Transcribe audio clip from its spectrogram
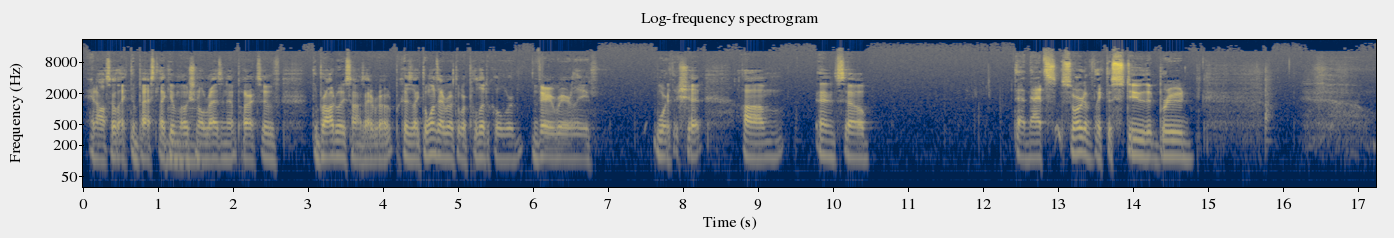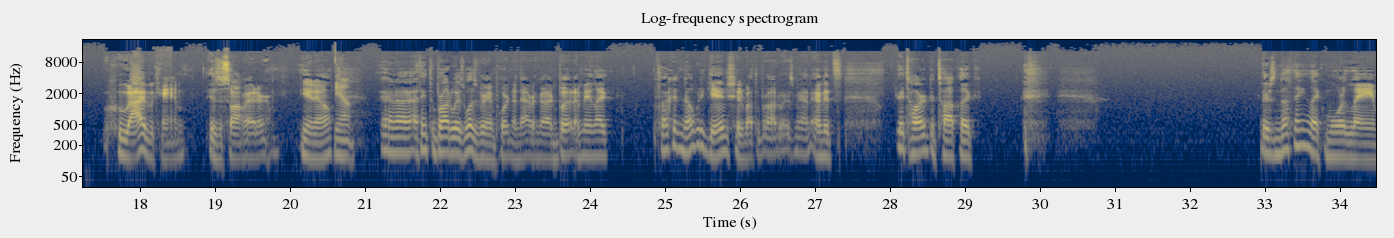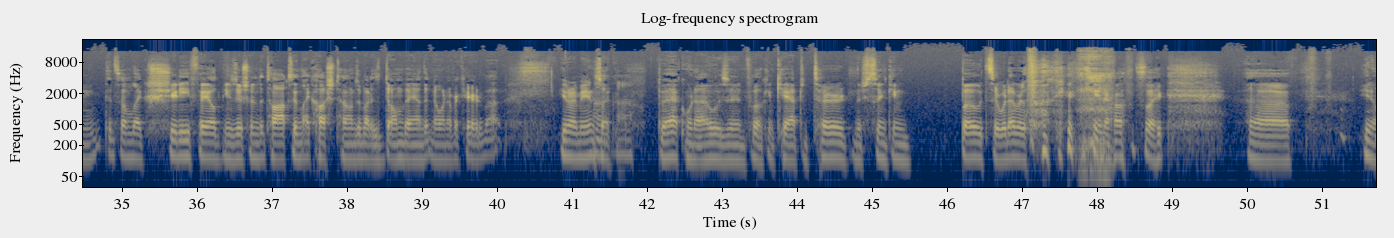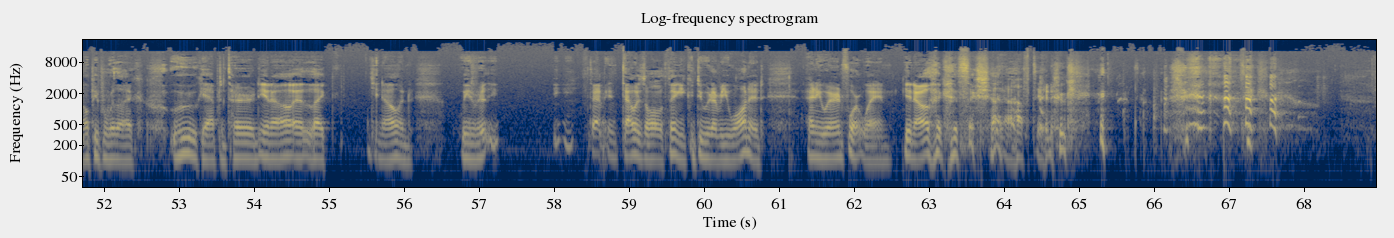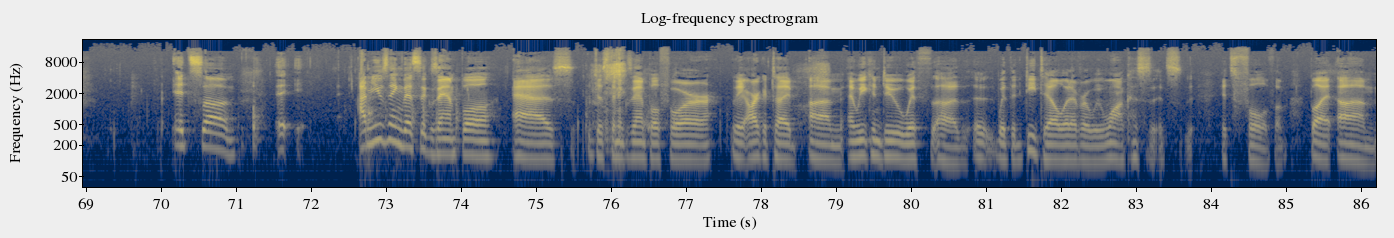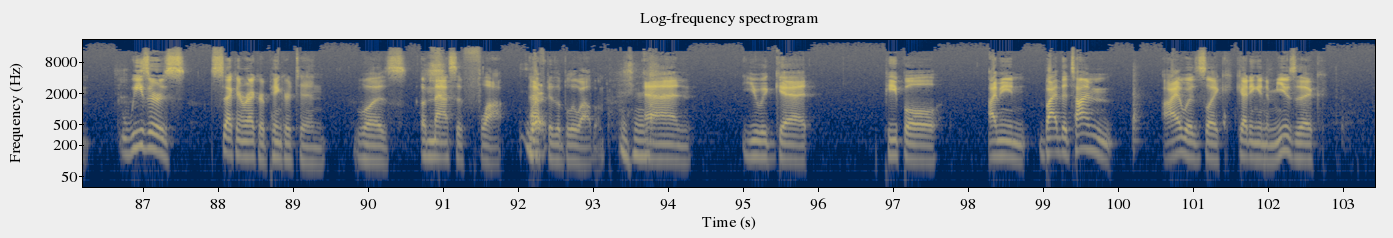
and also like the best like emotional resonant parts of the Broadway songs I wrote because like the ones I wrote that were political were very rarely worth a shit. Um, and so then that's sort of like the stew that brewed who I became as a songwriter, you know? Yeah. And uh, I think the Broadways was very important in that regard. But I mean, like, fucking nobody gave shit about the Broadways, man. And it's it's hard to talk like. There's nothing like more lame than some like shitty failed musician that talks in like hushed tones about his dumb band that no one ever cared about. You know what I mean? It's like back when I was in fucking Captain Turd and the sinking boats or whatever the fuck, you know. It's like, uh, you know, people were like, "Ooh, Captain Turd," you know, and like, you know, and we really, I mean, that was the whole thing. You could do whatever you wanted anywhere in Fort Wayne, you know. Like, it's like, shut up, dude. It's um it, i'm using this example as just an example for the archetype um and we can do with uh with the detail whatever we want because it's it's full of them but um weezer's second record pinkerton was a massive flop Right. after the blue album and you would get people I mean, by the time I was like getting into music,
